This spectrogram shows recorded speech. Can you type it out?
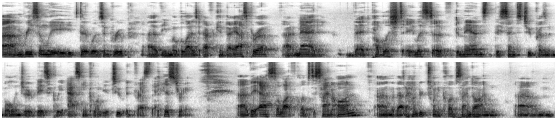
Um, recently, there was a group, uh, the Mobilized African Diaspora, uh, MAD, that published a list of demands they sent to President Bollinger, basically asking Columbia to address that history. Uh, they asked a lot of clubs to sign on. Um, about 120 clubs signed on. Um,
